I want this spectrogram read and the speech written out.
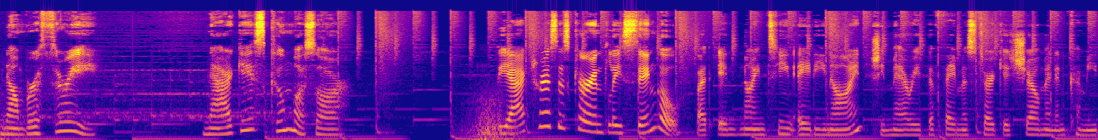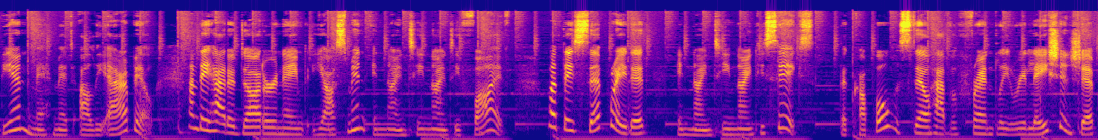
Number 3. Nergis Kumbasar the actress is currently single, but in 1989, she married the famous Turkish showman and comedian Mehmet Ali Erbil, and they had a daughter named Yasmin in 1995, but they separated in 1996. The couple still have a friendly relationship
